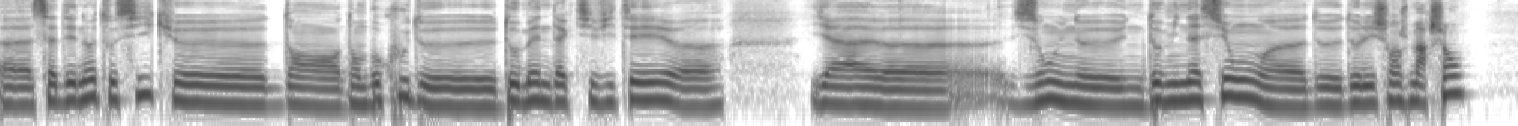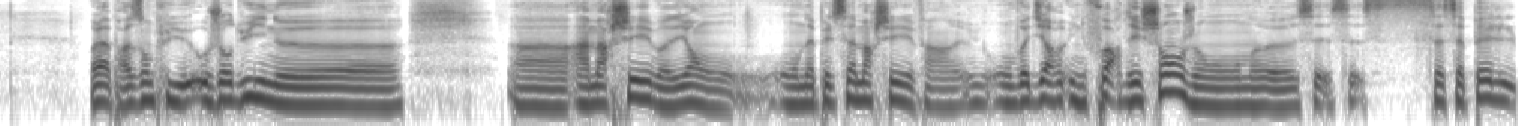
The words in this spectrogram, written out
euh, ça dénote aussi que dans, dans beaucoup de domaines d'activité, euh, il y a, euh, disons, une, une domination de, de l'échange marchand. Voilà, par exemple, aujourd'hui, une, un, un marché, bah, d'ailleurs, on, on appelle ça marché, enfin, on va dire une foire d'échange, on, euh, ça, ça- ça s'appelle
